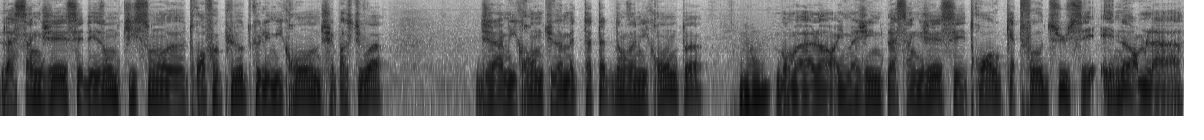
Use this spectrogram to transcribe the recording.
La 5G, c'est des ondes qui sont euh, trois fois plus hautes que les micro-ondes. Je sais pas si tu vois. Déjà, un micro-ondes, tu vas mettre ta tête dans un micro-ondes, toi? Non. Bon, bah alors, imagine, la 5G, c'est trois ou quatre fois au-dessus. C'est énorme, là.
